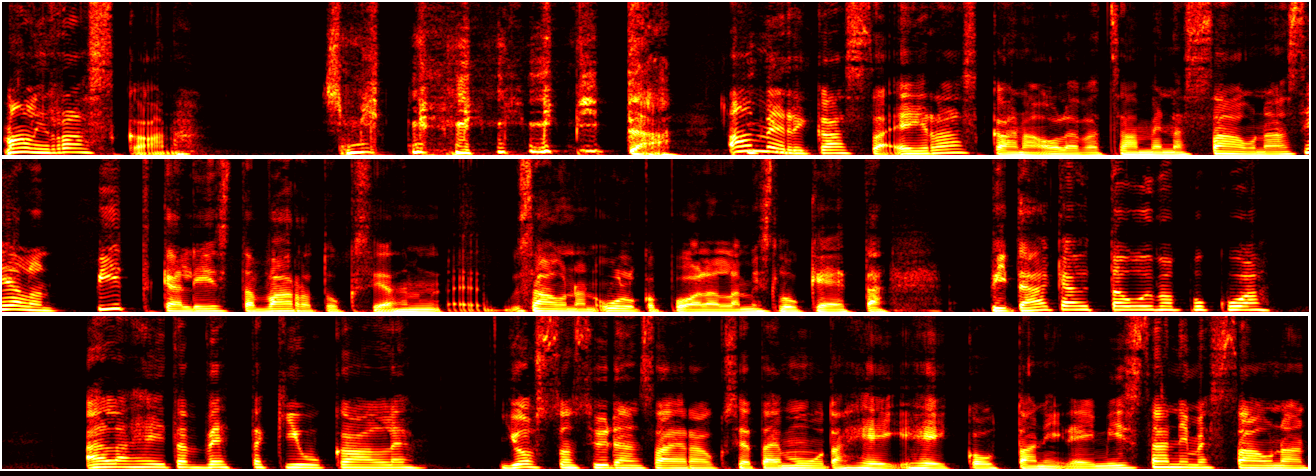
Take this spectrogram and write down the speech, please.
Mä olin raskaana. Mi, mi, mi, mi, mitä? Amerikassa ei raskaana olevat saa mennä saunaan. Siellä on pitkä lista varoituksia saunan ulkopuolella, missä lukee, että pitää käyttää uimapukua, älä heitä vettä kiukaalle, jos on sydänsairauksia tai muuta he, heikkoutta, niin ei missään nimessä saunaan,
